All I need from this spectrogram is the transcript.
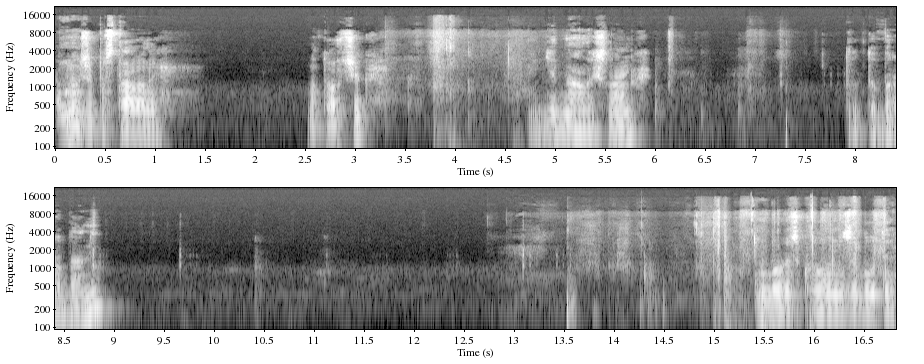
Ми вже поставили моторчик. Від'єднали шланг. Тут до барабану. Обов'язково не забути.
